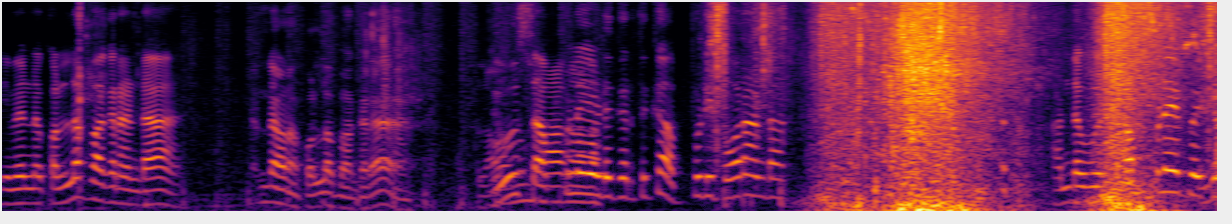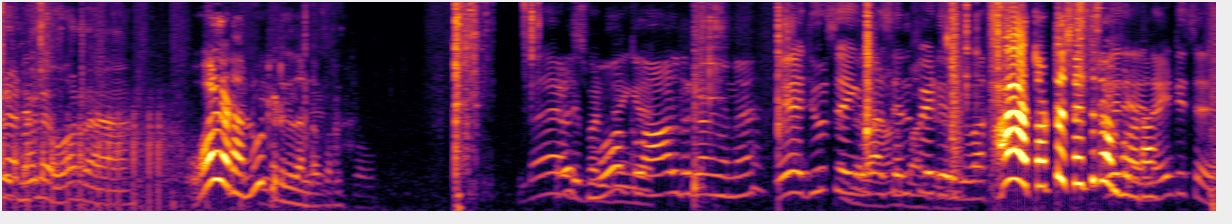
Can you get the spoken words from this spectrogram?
இவன் என்ன கொல்ல பாக்குறான்டா. ஏன்டா அவனை கொல்ல பாக்குற? ஜூஸ் சப்ளை எடுக்கிறதுக்கு அப்படி போறான்டா. அந்த ஒரு சப்ளை டேவில ஓடுற? ஓலடா லூட் எடுக்குதாண்டா பாரு ஸ்மோக்ல பண்றீங்க? ஆள் இருக்காங்க ஒண்ணு ஏய் ஜூஸ் இங்க வா? செல்ஃப் ஐடி இருக்கு வா ஆ தொட்டு செத்துட்டான் போடா. 90 சார்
